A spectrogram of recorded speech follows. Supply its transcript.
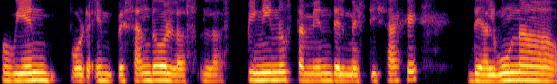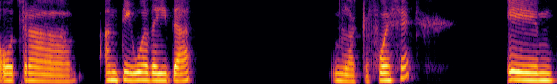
o bien por empezando los, los pininos también del mestizaje de alguna otra antigua deidad, la que fuese, Em,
